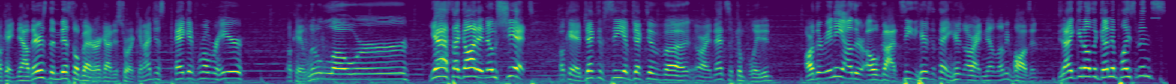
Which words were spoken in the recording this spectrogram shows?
Okay, now there's the missile battery I got destroyed. Can I just peg it from over here? Okay, a little lower. Yes, I got it. No shit. Okay, objective C, objective, uh, all right, that's completed. Are there any other, oh God, see, here's the thing. Here's, all right, now let me pause it. Did I get all the gun emplacements?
